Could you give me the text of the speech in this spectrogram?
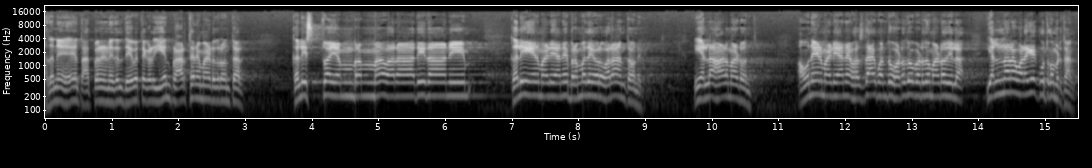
ಅದನ್ನೇ ತಾತ್ಪರ್ಯದಲ್ಲಿ ದೇವತೆಗಳು ಏನು ಪ್ರಾರ್ಥನೆ ಮಾಡಿದ್ರು ಅಂತಾರೆ? ಕಲಿಸ್ತ್ವಯಂ ಬ್ರಹ್ಮವರಾದಿದಾನಿ. ಕಲಿ ಏನು ಮಾಡ್ಯಾನೆ? ಬ್ರಹ್ಮದೇವರ ವರ ಅಂತ ಅವನಿಗೆ. ನೀ ಎಲ್ಲ ಹಾಳು ಮಾಡು ಅಂತ. ಅವನೇನು ಮಾಡ್ಯಾನೆ? ಹೊಸದಾಗಿ ಬಂದು ಹೊಡೆದು ಬಡದು ಮಾಡೋದಿಲ್ಲ. ಎಲ್ಲರ ಒಳಗೆ ಕೂತ್ಕೊಂಡ್ಬಿಡ್ತಾನೆ.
